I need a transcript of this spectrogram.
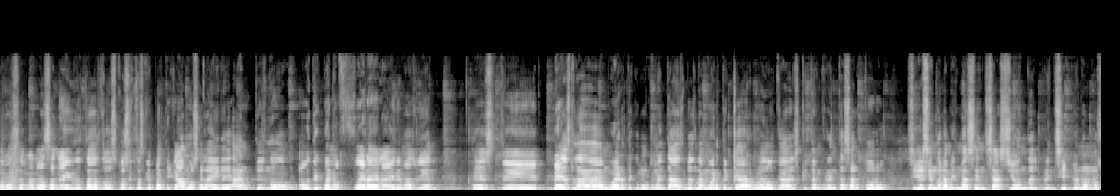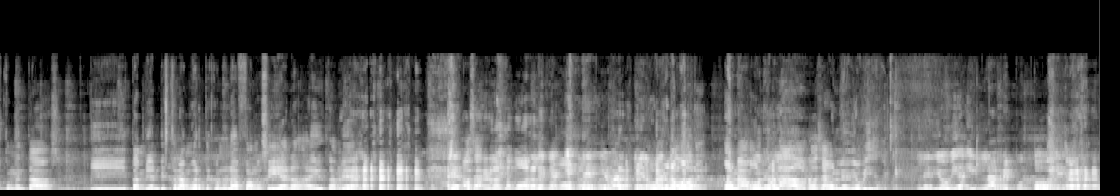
para cerrar las anécdotas, dos cositas que platicábamos al aire antes, ¿no? Bueno, fuera del aire más bien. Este, ves la muerte, como comentabas, ves la muerte en cada ruedo, cada vez que te enfrentas al toro. Sigue siendo la misma sensación del principio, ¿no? Nos comentabas. Y también viste la muerte con una famosilla, ¿no? Ahí también. o sea, La famosa, la tenía famosa. que llevar el O vio la muerte, o, a o le, otro lado, ¿no? O sea, o le dio vida. le dio vida y la repuntó, ¿eh?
